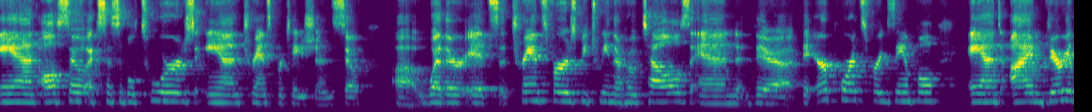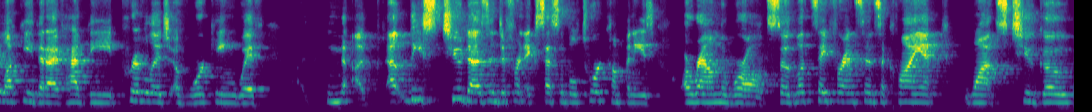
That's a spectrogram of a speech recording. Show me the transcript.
and also accessible tours and transportation. So uh, whether it's transfers between their hotels and their the airports, for example. And I'm very lucky that I've had the privilege of working with at least two dozen different accessible tour companies around the world. So let's say, for instance, a client wants to go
